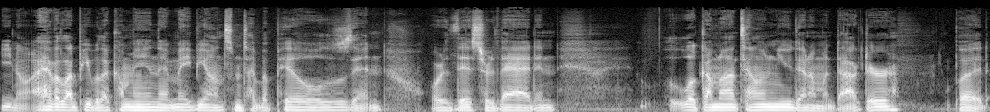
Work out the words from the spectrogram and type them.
you know, I have a lot of people that come in that may be on some type of pills and, or this or that. And look, I'm not telling you that I'm a doctor, but,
